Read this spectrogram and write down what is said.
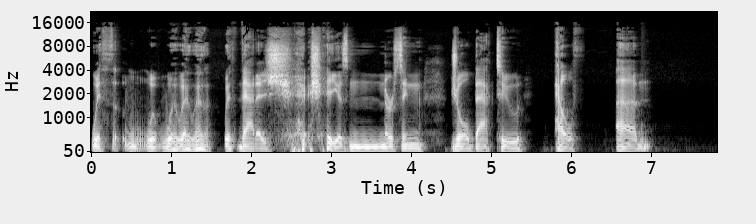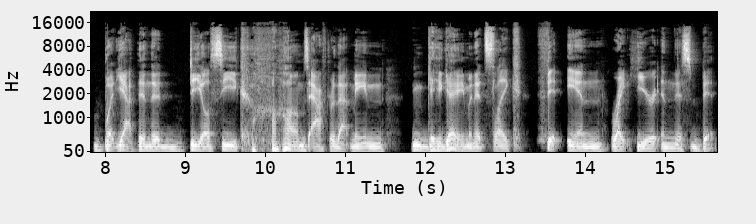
with with, with, with that as she, she is nursing Joel back to health. Um, but yeah, then the DLC comes after that main game, and it's like fit in right here in this bit.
